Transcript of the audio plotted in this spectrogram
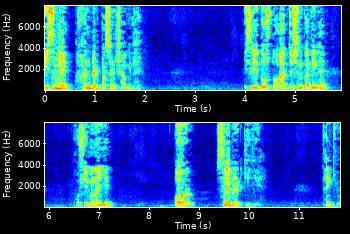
इसमें 100 परसेंट शामिल है। इसलिए दोस्तों, आज जश्न का दिन है। खुशी मनाइए और सेलिब्रेट कीजिए। थैंक यू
